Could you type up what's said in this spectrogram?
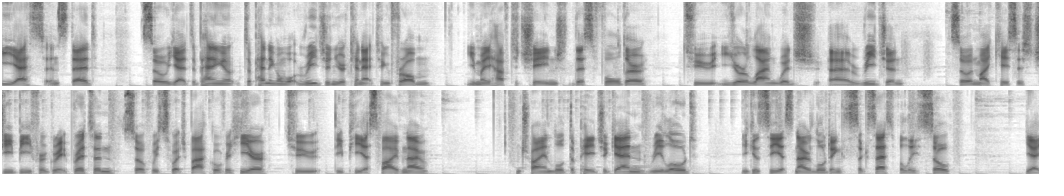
ES instead. So yeah, depending on, depending on what region you're connecting from, you may have to change this folder to your language uh, region. So in my case, it's GB for Great Britain. So if we switch back over here to the PS5 now, and try and load the page again, reload, you can see it's now loading successfully. So yeah,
